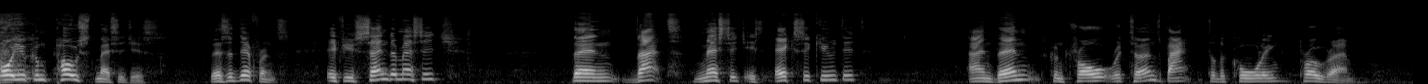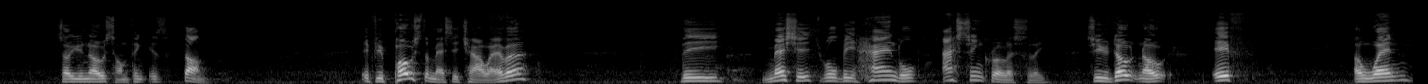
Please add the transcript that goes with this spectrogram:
or you can post messages. There's a difference. If you send a message, then that message is executed and then control returns back to the calling program. So you know something is done. If you post a message, however, the message will be handled asynchronously. So you don't know if and when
